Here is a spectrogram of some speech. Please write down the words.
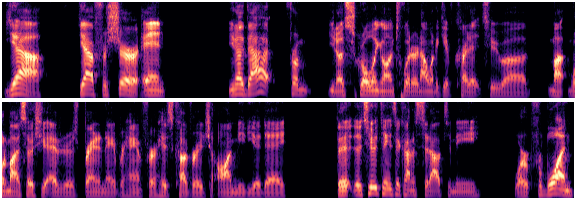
Yeah, yeah, for sure. And you know that from you know scrolling on Twitter, and I want to give credit to uh my one of my associate editors, Brandon Abraham, for his coverage on Media Day the the two things that kind of stood out to me were for one,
